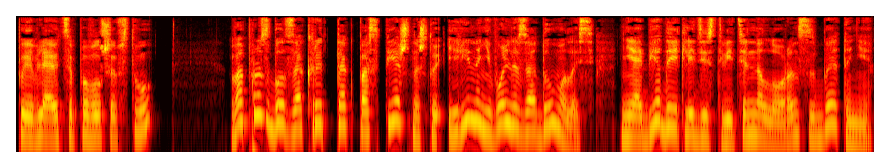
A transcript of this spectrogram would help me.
появляются по волшебству?» Вопрос был закрыт так поспешно, что Ирина невольно задумалась, не обедает ли действительно Лоренс с Беттани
